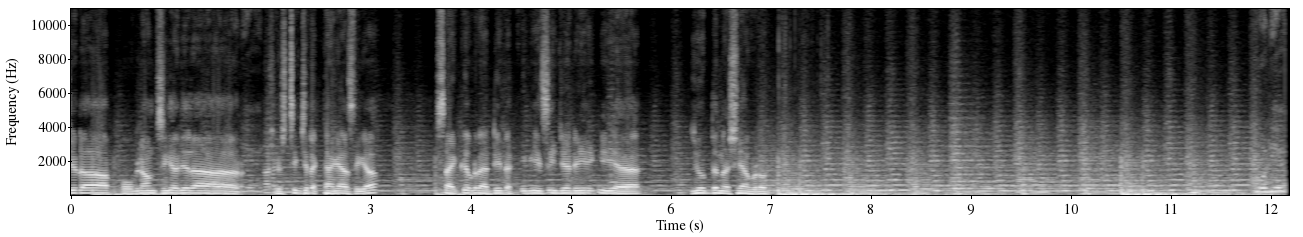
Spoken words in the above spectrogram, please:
ਜਿਹੜਾ ਪ੍ਰੋਗਰਾਮ ਸੀਗਾ ਜਿਹੜਾ ਡਿਸਟ੍ਰਿਕਟ ਚ ਰੱਖਿਆ ਗਿਆ ਸੀਗਾ ਸਾਈਕਲ ਰੈਲੀ ਰੱਖੀ ਗਈ ਸੀ ਜਿਹੜੀ ਕੀ ਹੈ ਯੁੱਧ ਨਸ਼ਿਆਂ ਵਿਰੁੱਧ। Audio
